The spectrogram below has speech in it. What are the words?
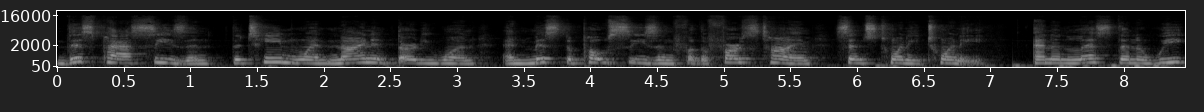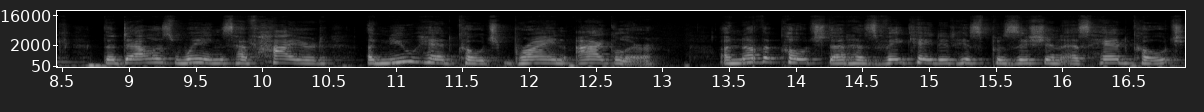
This past season, the team went 9 and 31 and missed the postseason for the first time since 2020. And in less than a week, the Dallas Wings have hired a new head coach, Brian Ighler. Another coach that has vacated his position as head coach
